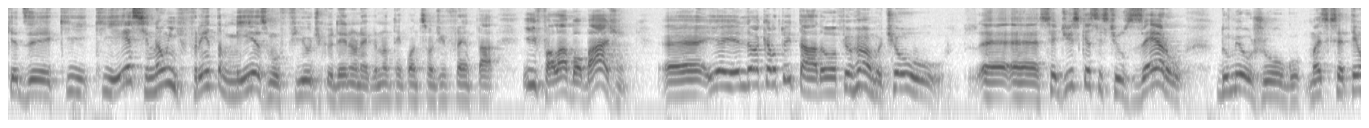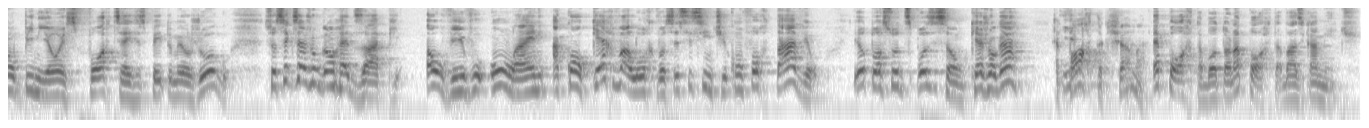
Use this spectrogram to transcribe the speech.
quer dizer, que, que esse não enfrenta mesmo o field que o Daniel Negro não tem condição de enfrentar e falar bobagem. É, e aí ele deu aquela tweetada, ô Phil Helmut, eu, é, é, você disse que assistiu zero do meu jogo, mas que você tem opiniões fortes a respeito do meu jogo. Se você quiser jogar um heads up ao vivo, online, a qualquer valor que você se sentir confortável, eu tô à sua disposição. Quer jogar? É porta que chama? É porta, botou na porta, basicamente.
